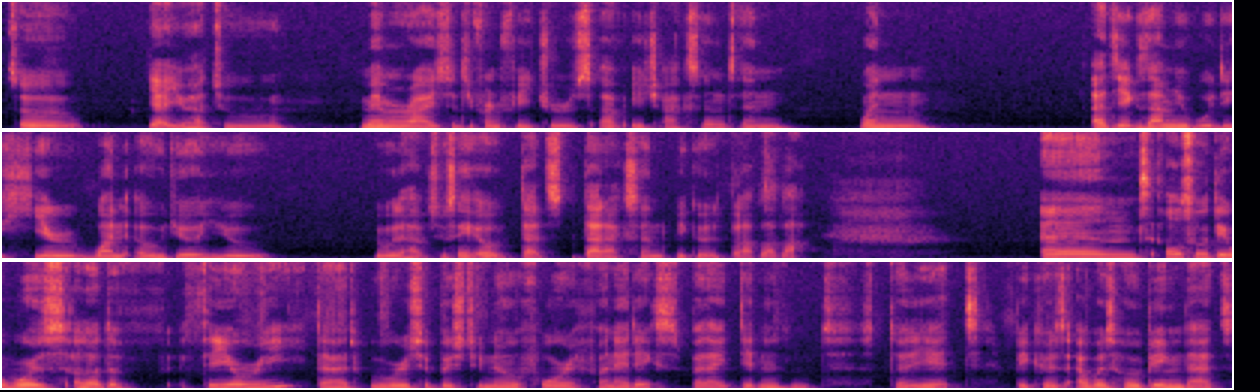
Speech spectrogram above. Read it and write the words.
So yeah you had to memorize the different features of each accent and when at the exam you would hear one audio you you would have to say oh that's that accent because blah blah blah and also there was a lot of theory that we were supposed to know for phonetics, but I didn't study it because I was hoping that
